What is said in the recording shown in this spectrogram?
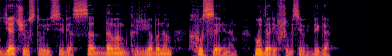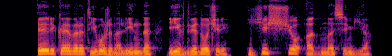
Я чувствую себя Саддамом гребаным Хусейном, ударившимся в бега. Эрик Эверетт, его жена Линда и их две дочери еще одна семья.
